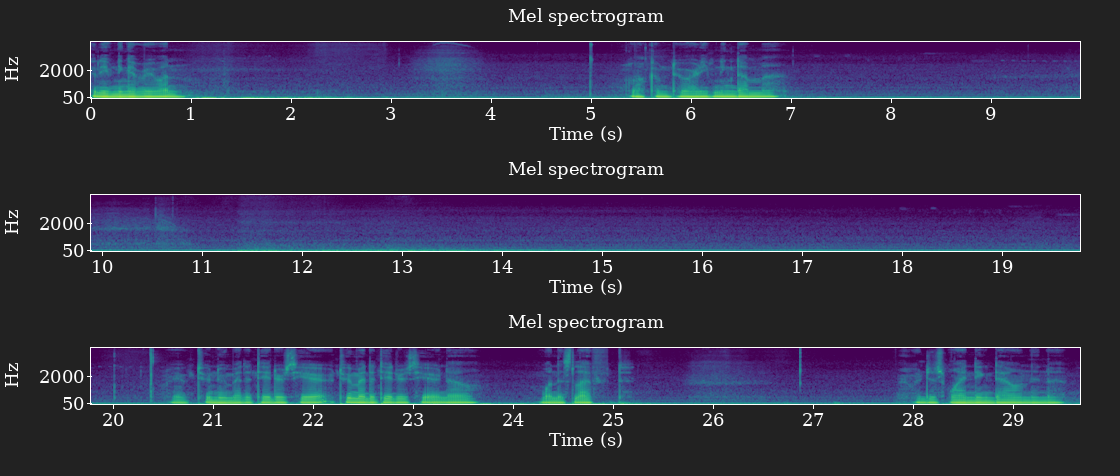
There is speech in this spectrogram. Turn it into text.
Good evening, everyone. Welcome to our evening Dhamma. We have two new meditators here, two meditators here now. One is left. We're just winding down in a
